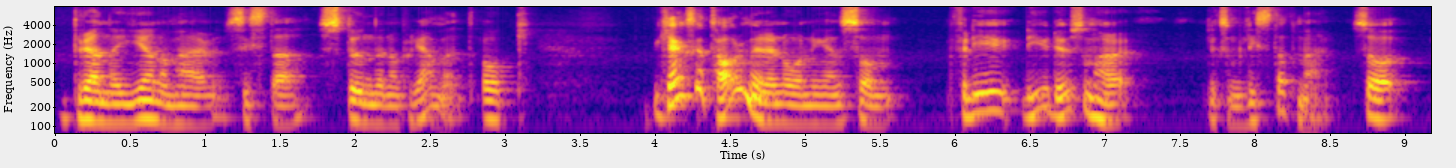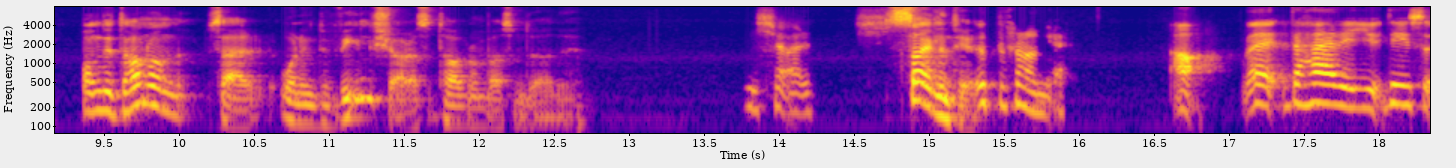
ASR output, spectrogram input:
bränna igenom här sista stunden av programmet. Och vi kanske ska ta dem i den ordningen som, för det är ju, det är ju du som har liksom listat här. Så om du inte har någon så här ordning du vill köra så tar vi dem bara som du hade. Vi kör Silent Hill. uppifrån och ner. Ja, eh, det här är ju, det, är ju så,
